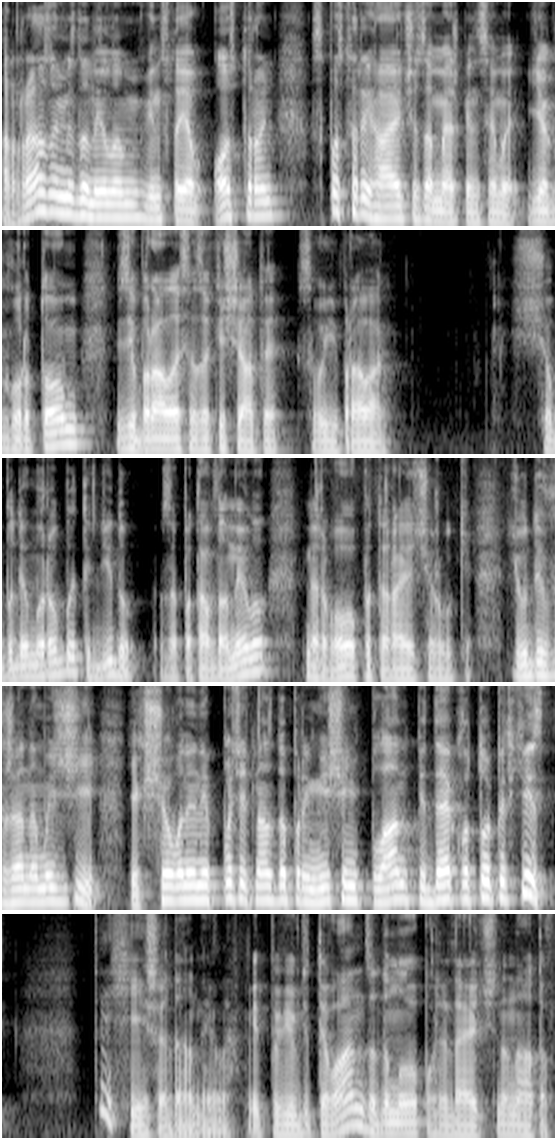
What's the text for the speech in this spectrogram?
Разом із Данилом він стояв осторонь, спостерігаючи за мешканцями, як гуртом зібралися захищати свої права. Що будемо робити, діду? запитав Данило, нервово потираючи руки. Люди вже на межі. Якщо вони не пустять нас до приміщень, план піде коту під хіст. Тихіше, Даниле, відповів дід Іван, задумливо поглядаючи на натовп.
